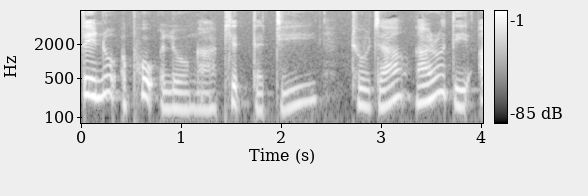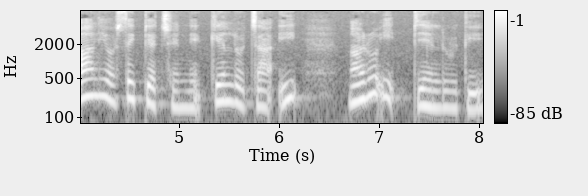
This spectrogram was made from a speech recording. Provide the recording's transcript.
သင်တို့အဖို့အလိုငါဖြစ်သည်ထိုကြောင့်ငါတို့သည်အားလျော့စိတ်ပြတ်ခြင်းနှင့်ကင်းလွတ်ကြ၏ငါတို့၏ပြင်လူသည်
